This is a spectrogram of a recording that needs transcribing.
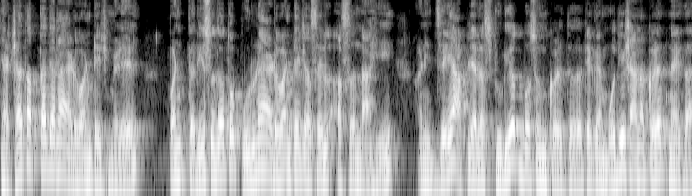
त्याच्यात आत्ता त्यांना ॲडव्हान्टेज मिळेल. पण तरीसुद्धा तो पूर्ण ॲडव्हान्टेज असेल असं नाही. आणि जे आपल्याला स्टुडिओत बसून कळतं ते काय मोदी शाना कळत नाही का?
